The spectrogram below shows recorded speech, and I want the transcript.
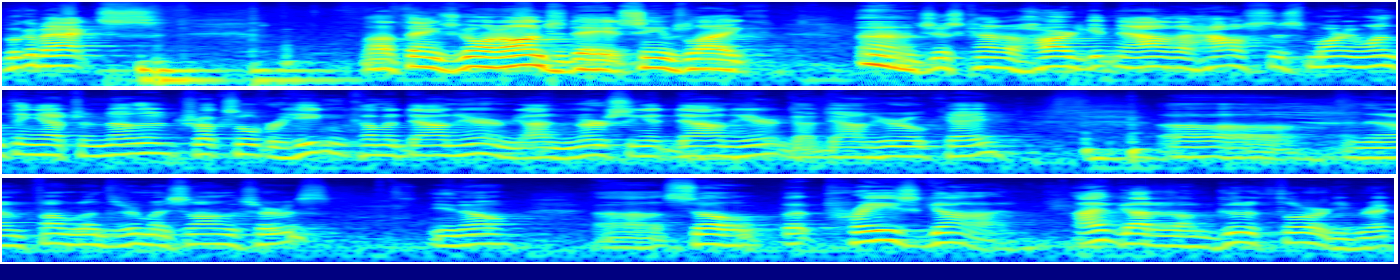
Book of Acts. A lot of things going on today. It seems like just kind of hard getting out of the house this morning, one thing after another. Trucks overheating coming down here, and I'm nursing it down here. Got down here okay. Uh, and then I'm fumbling through my song service, you know. Uh, so, but praise God. I've got it on good authority, Rick,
